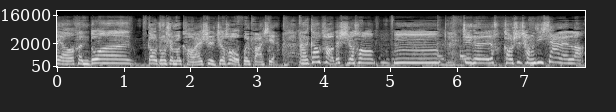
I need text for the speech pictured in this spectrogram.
还有很多高中生们考完试之后会发现，呃，高考的时候，嗯，这个考试成绩下来了，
